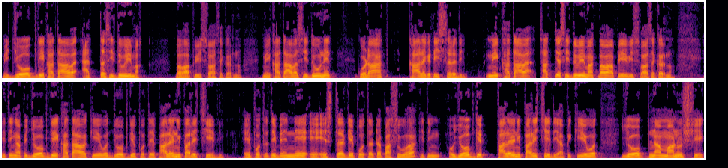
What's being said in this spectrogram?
මේ ජෝබ්ගේ කතාව ඇත්ත සිදුවීමක් බව අපි විශ්වාස කරනවා. මේ කතාව සිදුවනෙත් ගොඩාක් කාලෙකට ඉස්සරදි. මේ කතාව සත්‍ය සිදුවීමක් බව අපි විශ්වාස කරනවා. ඉතිං අපි ජෝබ්ගේ කතාව කියවොත් ජෝබ්ගේ පොතේ පලනි පරිච්චේදී. ඒ පොත තිබෙන්නේ ඒ එස්තර්ගේ පොතට පසුව ඉතිං යෝබ්ගේ පලවෙනි පරිච්චේදී අපි කියවොත් යෝබ් නම් මනුෂ්‍යෙක්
